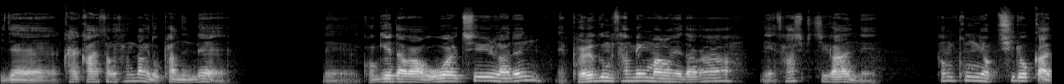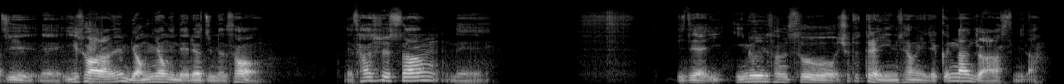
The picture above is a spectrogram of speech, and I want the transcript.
이제 갈 가능성이 상당히 높았는데 네, 거기에다가 5월 7일 날은 네, 벌금 300만 원에다가 네, 40시간 네, 성폭력 치료까지 네, 이수하라는 명령이 내려지면서 네, 사실상 네, 이제 이- 이묘진 선수 쇼트트랙 인생은 이제 끝난 줄 알았습니다.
